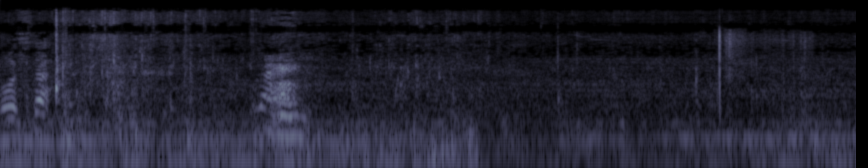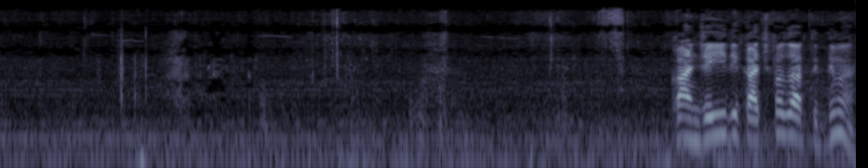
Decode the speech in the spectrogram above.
Boşta. Lan. Kanca iyiydi kaçmaz artık değil mi?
